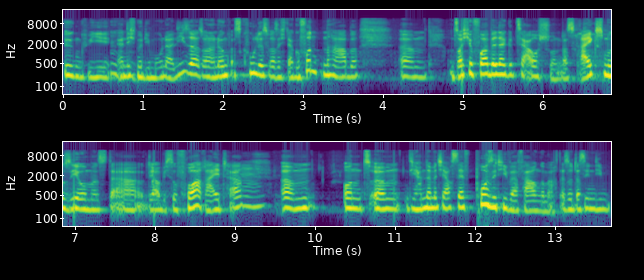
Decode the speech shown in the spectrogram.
irgendwie, mhm. ja nicht nur die Mona Lisa, sondern irgendwas Cooles, was ich da gefunden habe. Ähm, und solche Vorbilder gibt es ja auch schon. Das Rijksmuseum ist da, glaube ich, so Vorreiter. Mhm. Ähm, und ähm, die haben damit ja auch sehr positive Erfahrungen gemacht. Also, dass ihnen die,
